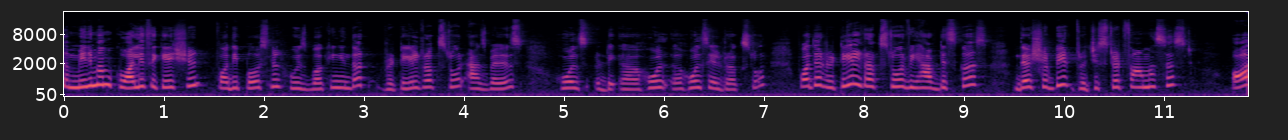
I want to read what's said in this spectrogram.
the minimum qualification for the person who is working in the retail drugstore as well as wholes, uh, whole, uh, wholesale drugstore. For the retail drugstore we have discussed there should be registered pharmacist or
